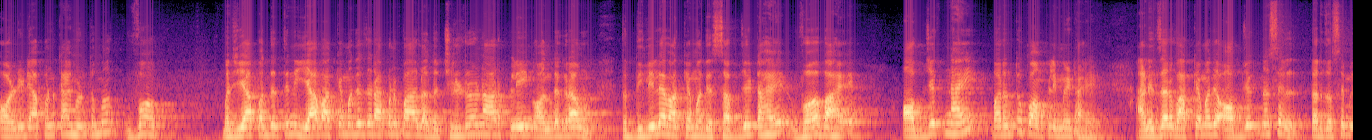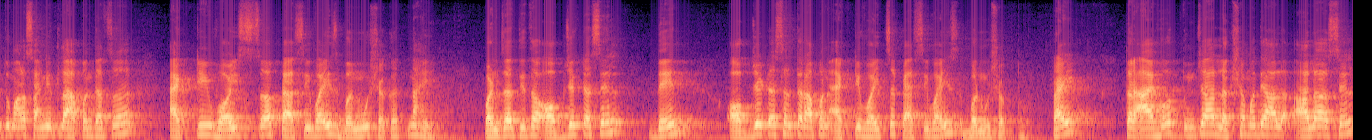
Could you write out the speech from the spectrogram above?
ऑलरेडी आपण काय म्हणतो मग? वर्ब म्हणजे या पद्धतीने या वाक्यामध्ये जर आपण पाहिलं तर children are playing on the ground तर दिलेल्या वाक्यामध्ये सब्जेक्ट आहे व्हब आहे ऑब्जेक्ट नाही परंतु कॉम्प्लिमेंट आहे. आणि जर वाक्यामध्ये ऑब्जेक्ट नसेल तर जसं मी तुम्हाला सांगितलं आपण त्याचं ॲक्टिव्ह व्हॉईसचं पॅसिवाईज बनवू शकत नाही. पण जर तिथं ऑब्जेक्ट असेल देन ऑब्जेक्ट असेल तर आपण ॲक्टिव्ह व्हॉईसचं पॅसिवाईज बनवू शकतो. राईट तर आय होप तुमच्या लक्षामध्ये आलं आलं असेल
